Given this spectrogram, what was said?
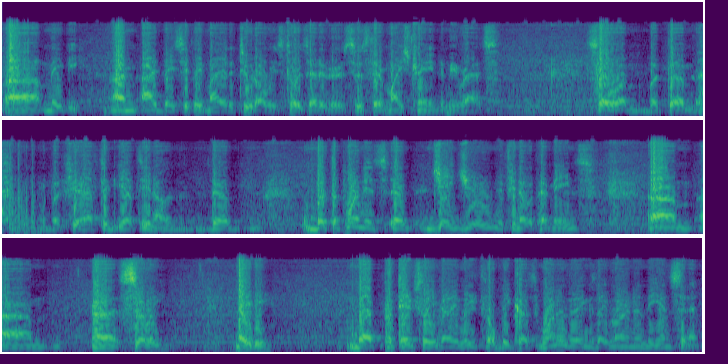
Uh, maybe. I'm, I basically, my attitude always towards editors is they're mice training to be rats. So, um, but um, but you have to, you you know, the, but the point is, uh, J. June, if you know what that means, um, um, uh, silly, maybe, but potentially very lethal because one of the things they learned in the incident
